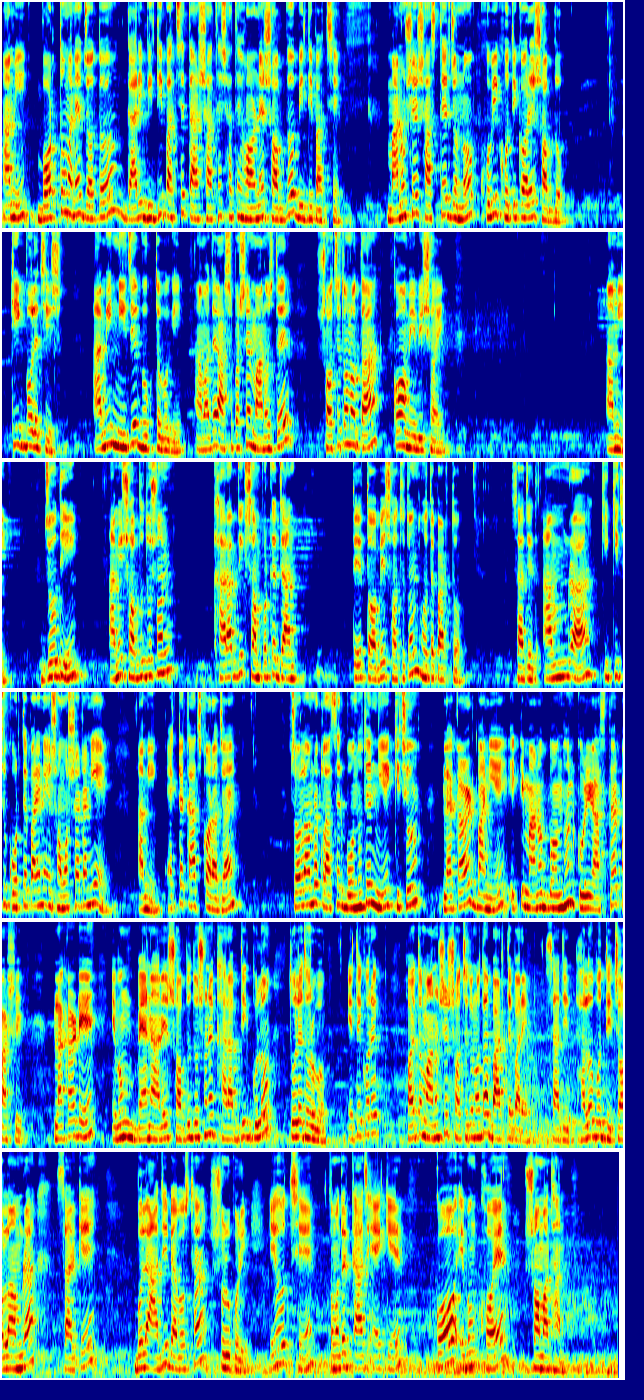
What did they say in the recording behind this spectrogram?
আমি বর্তমানে যত গাড়ি বৃদ্ধি পাচ্ছে, তার সাথে সাথে হর্নের শব্দ বৃদ্ধি পাচ্ছে। মানুষের স্বাস্থ্যের জন্য খুবই ক্ষতিকর এই শব্দ। ঠিক বলেছিস। আমি নিজে ভুক্তভোগী। আমাদের আশেপাশের মানুষদের সচেতনতা কম এ বিষয়ে। আমি যদি আমি শব্দদূষণ খারাপ দিক সম্পর্কে জানতে তবে সচেতন হতে পারতো। সাজেদ, আমরা কি কিছু করতে পারি না এই সমস্যাটা নিয়ে? আমি, একটা কাজ করা যায়। চলো আমরা ক্লাসের বন্ধুদের নিয়ে কিছু প্ল্যাকার্ড বানিয়ে একটি মানববন্ধন করি রাস্তার পাশে। প্ল্যাকার্ডে এবং ব্যানারে শব্দ দূষণের খারাপ দিকগুলো তুলে ধরবো। এতে করে হয়তো মানুষের সচেতনতা বাড়তে পারে। সাজিদ, ভালো বুদ্ধি। চলো আমরা স্যারকে বলে আজই ব্যবস্থা শুরু করি। এ হচ্ছে তোমাদের কাজ একের ক এবং খ এর সমাধান।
